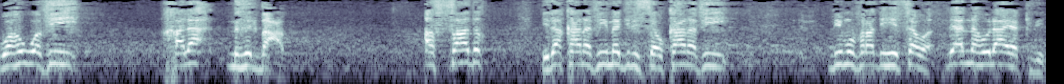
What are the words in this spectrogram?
وهو في خلاء مثل بعض. الصادق إذا كان في مجلس أو كان في بمفرده سواء لأنه لا يكذب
